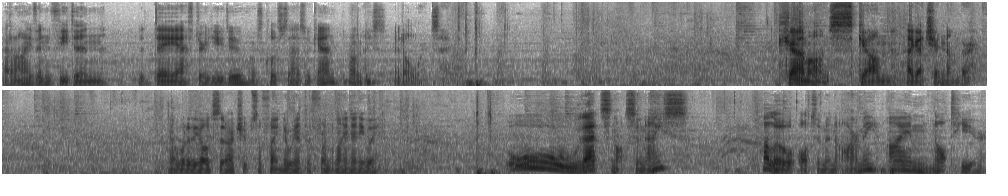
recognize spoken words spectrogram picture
arrive in Wieden the day after you do, or as close to that as we can. Oh nice, it all works out. Come on, scum. I got your number. Now, what are the odds that our troops will find their way into the front line anyway? Oh, that's not so nice. Hello, Ottoman army. I'm not here.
